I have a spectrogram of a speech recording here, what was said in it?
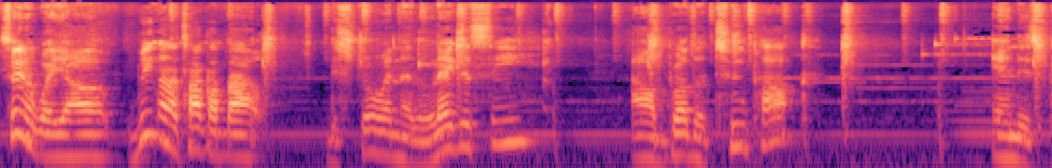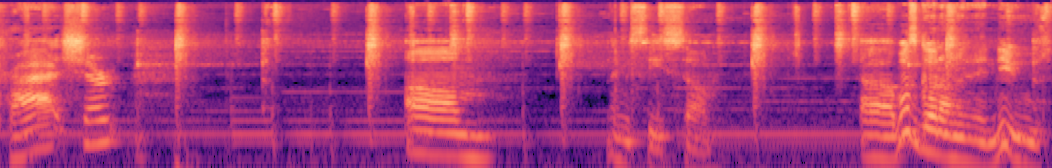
So anyway, y'all, we're gonna talk about destroying the legacy. Our brother Tupac and his pride shirt. Um, let me see some. Uh, what's going on in the news?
